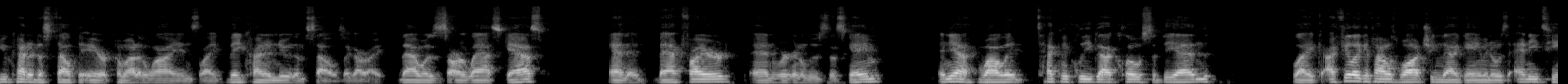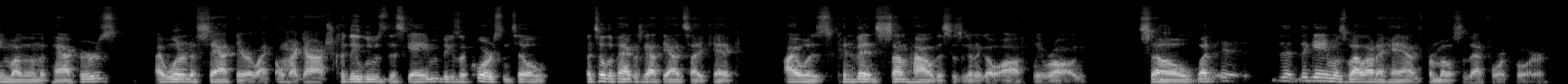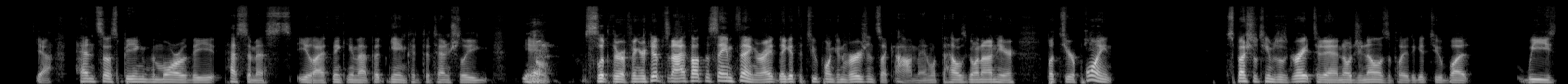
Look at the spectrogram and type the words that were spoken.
you kind of just felt the air come out of the Lions. Like they kind of knew themselves, like, all right, that was our last gasp and it backfired and we're going to lose this game. And yeah, while it technically got close at the end, like I feel like if I was watching that game and it was any team other than the Packers, I wouldn't have sat there like, oh my gosh, could they lose this game? Because of course, until until the Packers got the onside kick, I was convinced somehow this is going to go awfully wrong. So, but it, the, the game was well out of hand for most of that fourth quarter. Yeah, hence us being the more of the pessimists, Eli, thinking that the game could potentially, you yeah. know, slip through our fingertips. And I thought the same thing, right? They get the two point conversion. It's like, oh man, what the hell is going on here? But to your point, special teams was great today. I know Jenelle is a play to get to, but we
